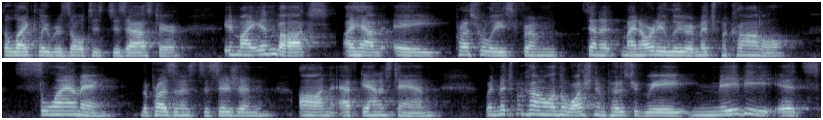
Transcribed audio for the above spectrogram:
The likely result is disaster. In my inbox, I have a press release from Senate Minority Leader Mitch McConnell slamming the president's decision on Afghanistan. When Mitch McConnell and the Washington Post agree, maybe it's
